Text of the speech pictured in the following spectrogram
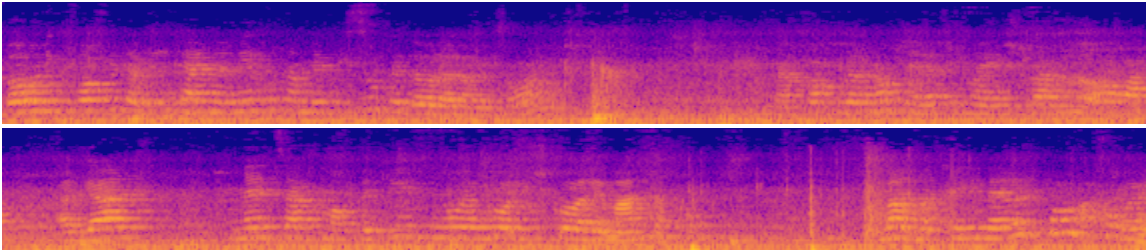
בואו נכפוף את הברכיים, נניח אותם בפיסוק גדול על המזרון. נהפוך בעונות, נלך עם הישבן אחורה. אגן, מצח, מרפקים, תנו איפה לשקוע למטה. מה, מתחילים ערב פה? מה קורה?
